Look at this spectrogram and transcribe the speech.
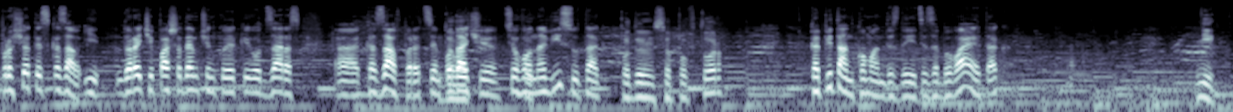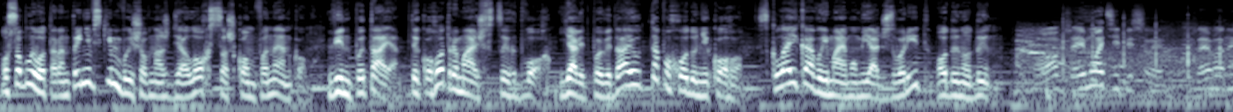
про що ти сказав. І, до речі, Паша Демченко, який от зараз е, казав перед цим Давай. подачею цього По- навісу, так, Подивимося повтор. капітан команди, здається, забиває, так? Ні. Особливо тарантинівським вийшов наш діалог з Сашком Фененком. Він питає: Ти кого тримаєш з цих двох? Я відповідаю, та походу нікого. Склейка виймаємо м'яч з воріт 1-1. О, вже емоції пішли. Вже вони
